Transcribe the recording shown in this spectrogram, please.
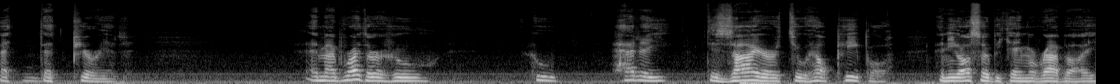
at that period. And my brother, who, who had a desire to help people, and he also became a rabbi,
